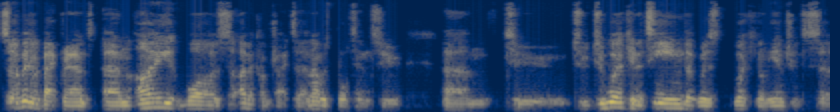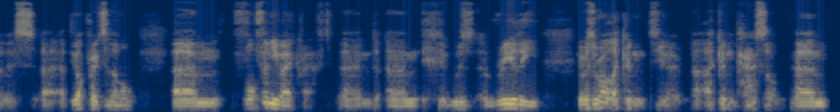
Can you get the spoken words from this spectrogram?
So a bit of a background. Um, I was I'm a contractor, and I was brought in to um, to to to work in a team that was working on the entry to service uh, at the operator level um, for for new aircraft, and um, it was a really it was a role I couldn't you know I couldn't pass on. Um,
